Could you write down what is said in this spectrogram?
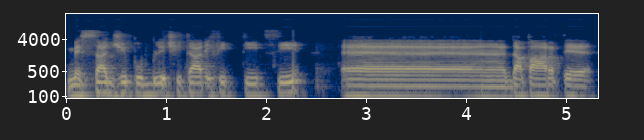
messaggi pubblicitari fittizi eh, da parte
